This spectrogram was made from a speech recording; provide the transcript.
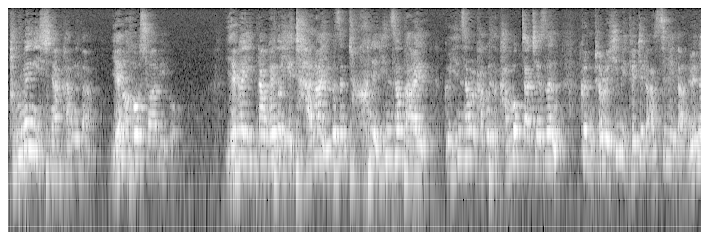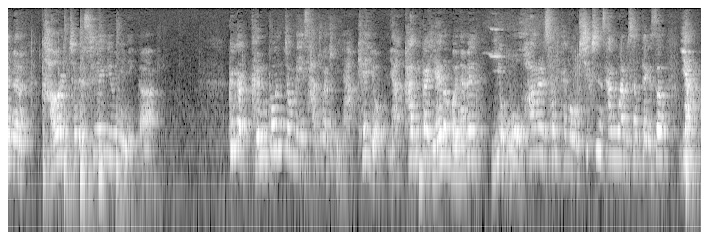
분명히 신약합니다. 얘는 허수아비고 얘가 있다고 해도 이게 자나 이것은 전혀 인성가 그 인성을 갖고 있어 감목 자체에서는 그건 별로 힘이 되질 않습니다. 왜냐하면 가을철에 수의 기운이니까. 그러니까 근본적으로 이 사주가 좀 약해요. 약하니까 얘는 뭐냐면 이 오화를 선택하고 식신상관을 선택해서 야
